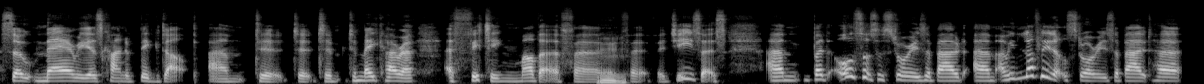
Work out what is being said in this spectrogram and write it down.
So Mary is kind of bigged up um, to, to to to make her a, a fitting mother for, Mm. for for Jesus um, but all sorts of stories about um, i mean lovely little stories about her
